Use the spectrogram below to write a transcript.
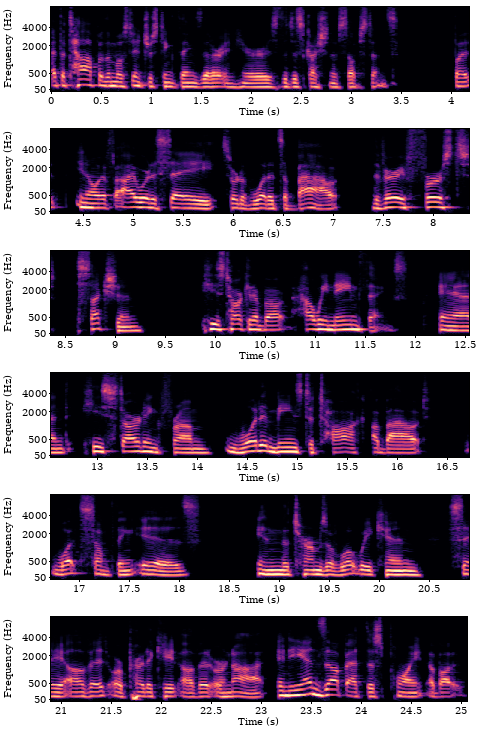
at the top of the most interesting things that are in here is the discussion of substance. But, you know, if I were to say sort of what it's about, the very first section, he's talking about how we name things. And he's starting from what it means to talk about what something is in the terms of what we can say of it or predicate of it or not. And he ends up at this point about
